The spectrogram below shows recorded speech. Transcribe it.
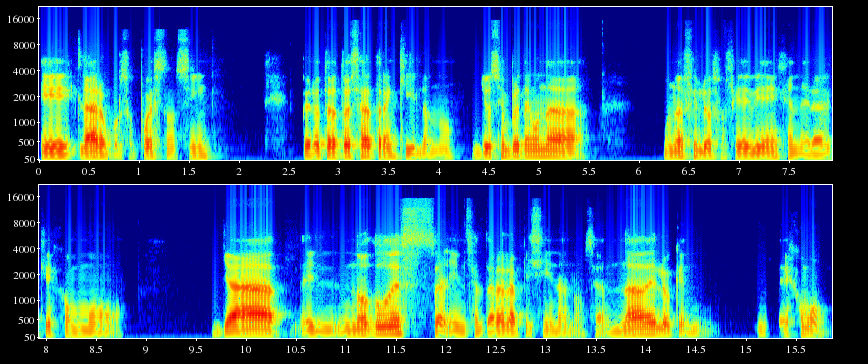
Eh, claro, por supuesto, sí. Pero trato de estar tranquilo, ¿no? Yo siempre tengo una, una filosofía de vida en general que es como, ya, el- no dudes en saltar a la piscina, ¿no? O sea, nada de lo que, es como,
